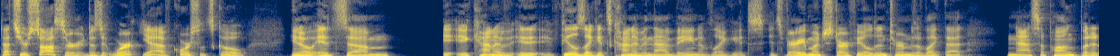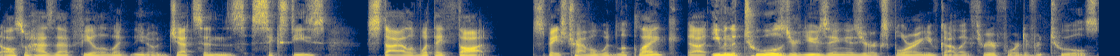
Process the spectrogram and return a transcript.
that's your saucer. Does it work? Yeah, of course. Let's go." You know, it's um, it, it kind of it, it feels like it's kind of in that vein of like it's it's very much Starfield in terms of like that NASA punk, but it also has that feel of like you know Jetsons '60s style of what they thought space travel would look like. Uh, even the tools you're using as you're exploring, you've got like three or four different tools,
